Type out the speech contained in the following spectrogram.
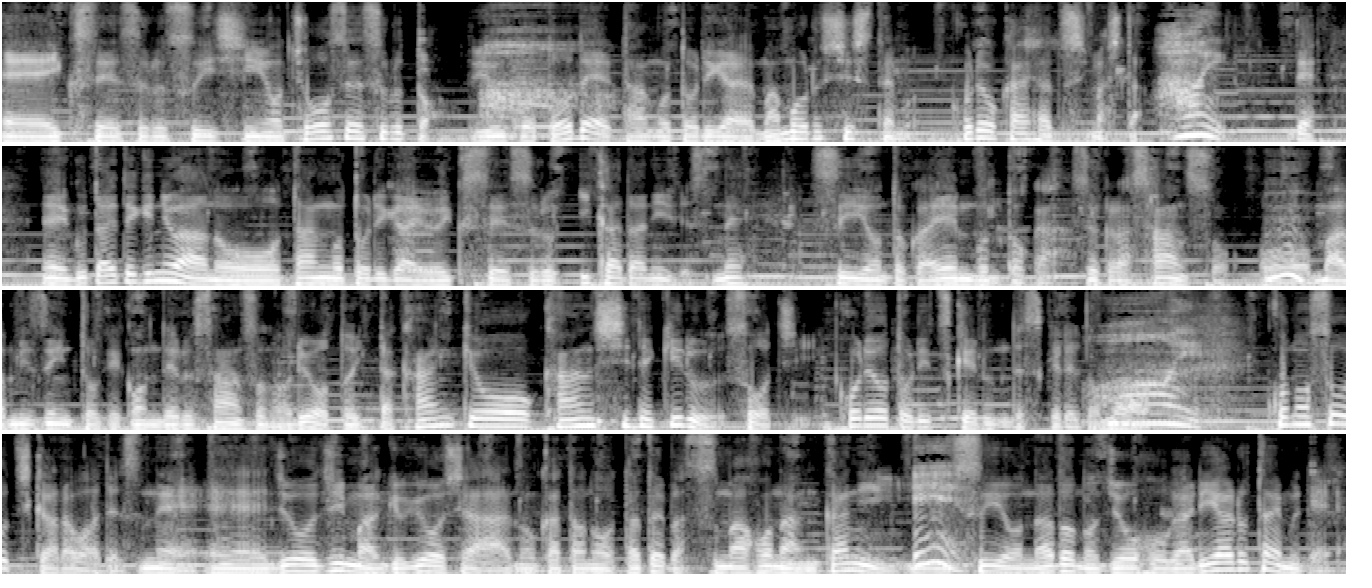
えー、育成する水深を調整するということで単語取り貝を守るシステムこれを開発しました。はい。でえー、具体的にはあの単語鳥貝を育成するいかだにですね水温とか塩分とかそれから酸素、うん、まあ、水に溶け込んでいる酸素の量といった環境を監視できる装置これを取り付けるんですけれども、この装置からはですね、えー、常時まあ漁業者の方の例えばスマホなんかに水温などの情報がリアルタイムで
